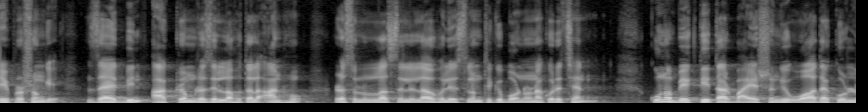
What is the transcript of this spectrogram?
এই প্রসঙ্গে জায়দ বিন আকরম রাজিল্লাহ তাল আনহু রসল্লাহ সাল্লাহ ইসলাম থেকে বর্ণনা করেছেন, কোনো ব্যক্তি তার ভাইয়ের সঙ্গে ওয়াদা করল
